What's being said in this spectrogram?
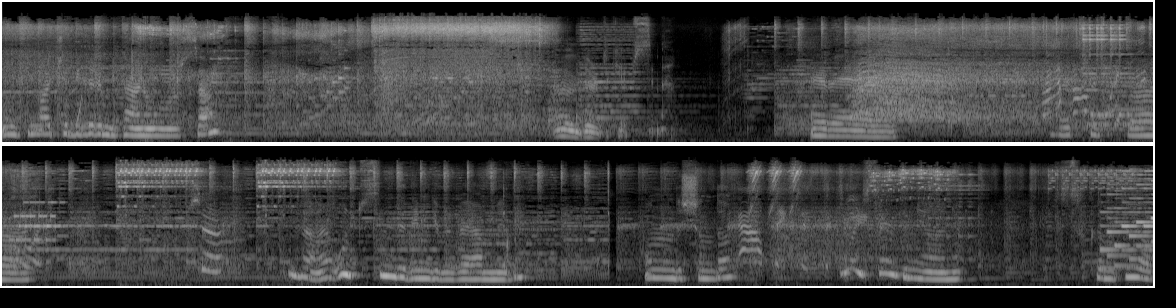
Ultimi açabilirim bir tane vurursam. Öldürdük hepsini. Evet. Evet çocuklar. Güzel. Yani ultisini dediğim gibi beğenmedim. Onun dışında iyi sevdim yani. Sıkıntı yok.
